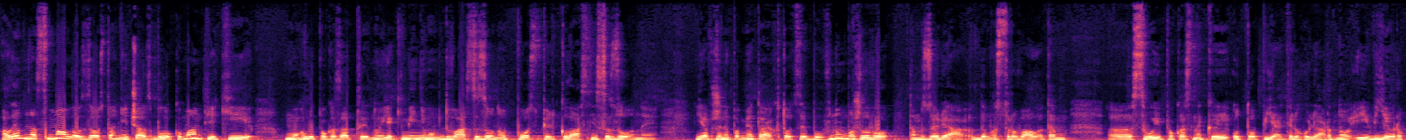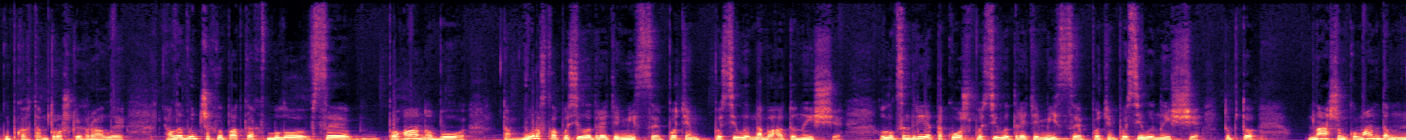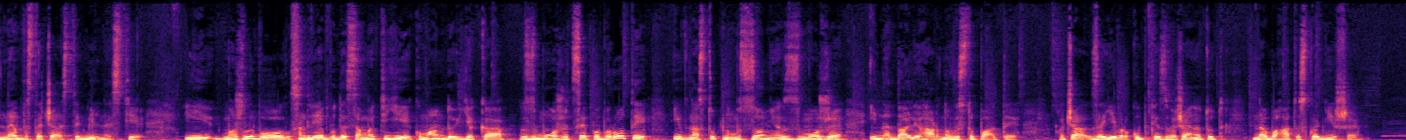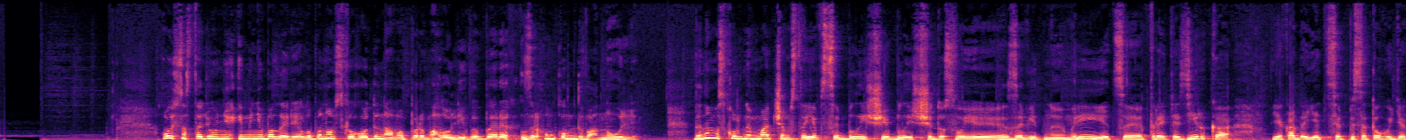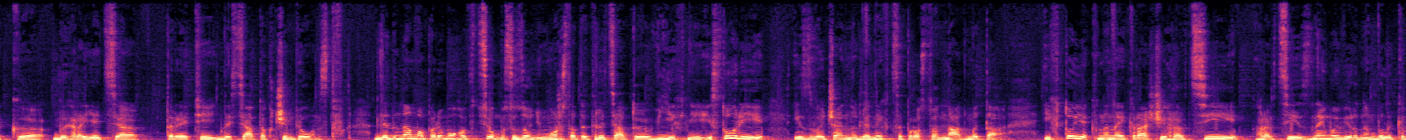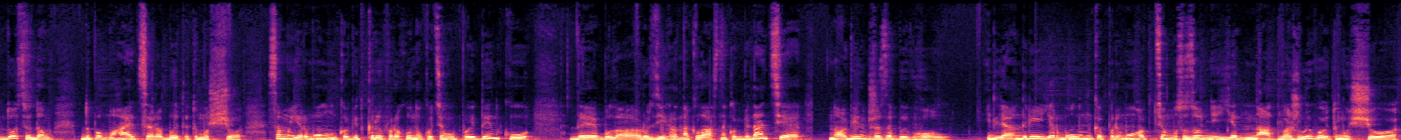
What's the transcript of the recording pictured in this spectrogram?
Але в нас мало за останній час було команд, які могли показати ну як мінімум два сезони поспіль класні сезони. Я вже не пам'ятаю, хто це був. Ну, можливо, там Зоря демонструвала там е, свої показники у топ-5 регулярно і в Єврокубках там трошки грали. Але в інших випадках було все погано, бо там Ворскла посіли третє місце, потім посіли набагато нижче. Олександрія також посіли третє місце, потім посіли нижче. Тобто нашим командам не вистачає стабільності. І, можливо, Олександрія буде саме тією командою, яка зможе це побороти, і в наступному сезоні зможе і надалі гарно виступати. Хоча за Єврокубки, звичайно, тут набагато складніше. Ось на стадіоні імені Валерія Лобановського Динамо перемогло лівий берег з рахунком 2-0. Динамо з кожним матчем стає все ближче і ближче до своєї завідної мрії. Це третя зірка, яка дається після того, як виграється третій десяток чемпіонств. Для Динамо перемога в цьому сезоні може стати 30-ю в їхній історії, і, звичайно, для них це просто надмета. І хто, як не найкращі гравці, гравці з неймовірним великим досвідом, допомагає це робити, тому що саме Ярмоленко відкрив рахунок у цьому поєдинку, де була розіграна класна комбінація. Ну а він вже забив гол. І для Андрія Ярмоленка перемога в цьому сезоні є надважливою, тому що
